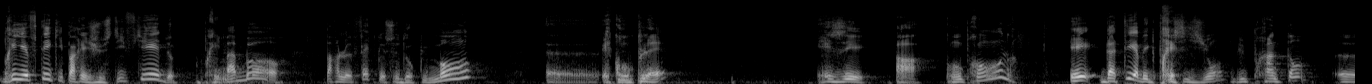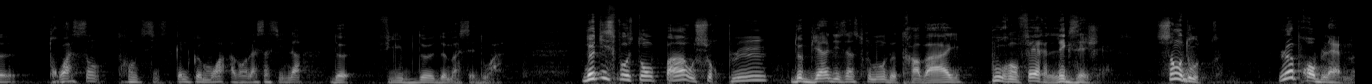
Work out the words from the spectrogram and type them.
Brièveté qui paraît justifiée de prime abord par le fait que ce document euh, est complet, aisé à comprendre et daté avec précision du printemps 336, euh, quelques mois avant l'assassinat de Philippe II de Macédoine. ne dispose-t-on pas au surplus de bien des instruments de travail pour en faire l'exégèse? Sans doute. Le problème,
